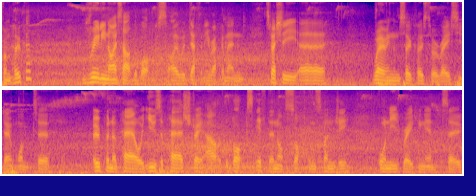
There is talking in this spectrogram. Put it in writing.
from Hoka. Really nice out the box, I would definitely recommend, especially uh, wearing them so close to a race. You don't want to open a pair or use a pair straight out of the box if they're not soft and spongy or need breaking in. So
